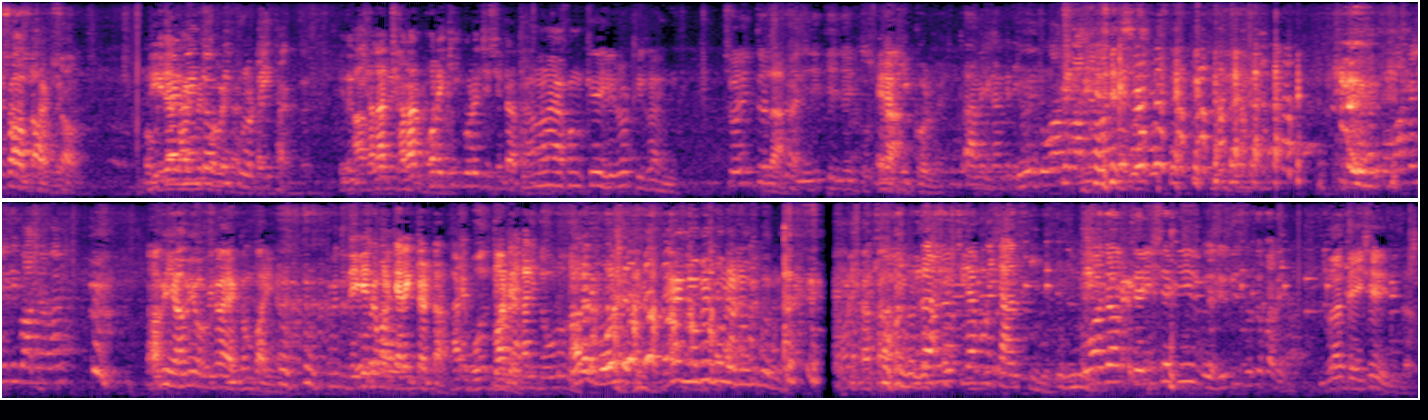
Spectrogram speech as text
সব থাকবে। রিটায়ারমেন্ট অবধি পুরোটাই থাকবে। কিন্তু খেলা ছাড়ার পরে কি করেছি সেটা। মানে এখন কে হিরো ঠিক হয়নি। চরিত্র কে যে এটা ঠিক করবে। আমি আমি আমি অভিনয় একদম পারি না। তুমি তো দেখেছ আমার ক্যারেক্টারটা। আরে বলতে খালি দৌড়ো। আরে বল হ্যাঁ নবী করবে নবী দু হাজার তেইশে কি রিলিজ হতে পারে? দু হাজার তেইশে রিলিজ হবে।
